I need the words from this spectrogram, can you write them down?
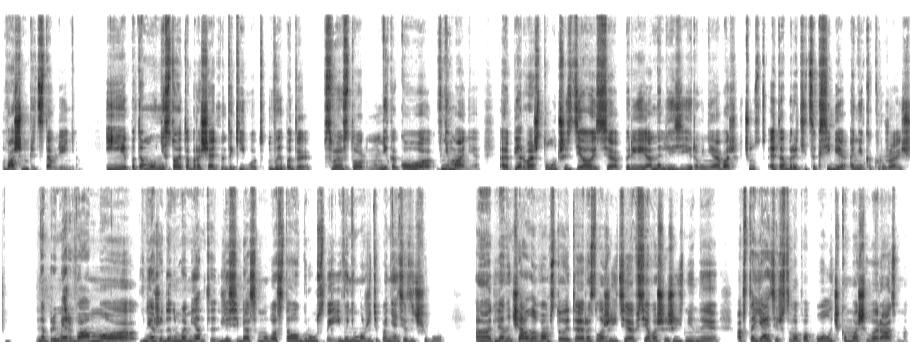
вашим представлениям. И потому не стоит обращать на такие вот выпады в свою сторону никакого внимания. Э, Первое, что лучше сделать э, при анализировании ваших чувств, это обратиться к себе, а не к окружающим. Например, вам э, в неожиданный момент для себя самого стало грустно, и вы не можете понять из-за чего. А, Для начала вам стоит разложить э, все ваши жизненные обстоятельства по полочкам вашего разума.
